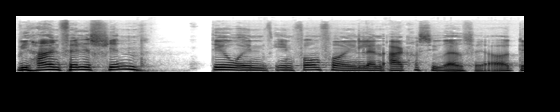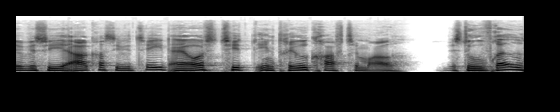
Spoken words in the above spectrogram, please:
Vi har en fælles fjende. Det er jo en, en form for en eller anden aggressiv adfærd. Og det vil sige, at aggressivitet er også tit en drivkraft til meget. Hvis du er vred,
